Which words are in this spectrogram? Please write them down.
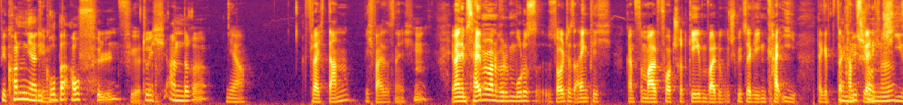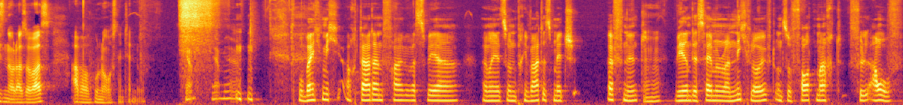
Wir konnten ja die Gruppe auffüllen führt, durch andere. Ja. Vielleicht dann? Ich weiß es nicht. Hm. Ich meine, im Salmon Run-Modus sollte es eigentlich ganz normal Fortschritt geben, weil du spielst ja gegen KI. Da, gibt's, da Eigentlich kannst du ja nicht ne? schießen oder sowas. Aber who knows, Nintendo. Ja, ja, ja. Wobei ich mich auch da dann frage, was wäre, wenn man jetzt so ein privates Match öffnet, Mhm. während der Salmon Run nicht läuft und sofort macht, füll auf.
